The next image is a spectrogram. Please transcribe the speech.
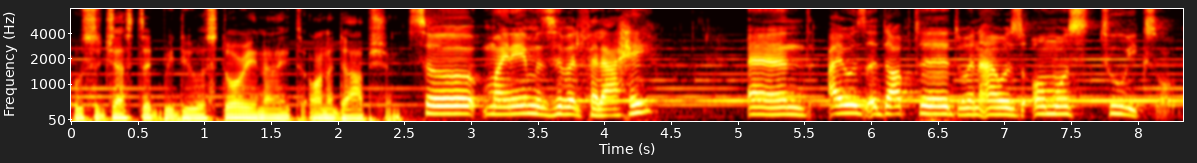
who suggested we do a story night on adoption. So, my name is Hiba Falahi, and I was adopted when I was almost two weeks old.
